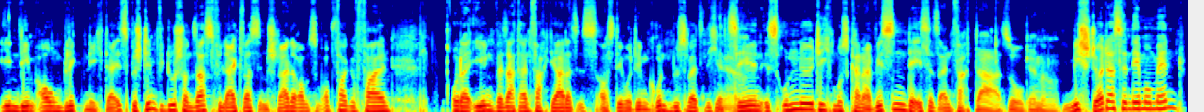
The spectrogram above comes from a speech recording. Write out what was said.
in dem Augenblick nicht. Da ist bestimmt, wie du schon sagst, vielleicht was im Schneideraum zum Opfer gefallen oder irgendwer sagt einfach, ja, das ist aus dem und dem Grund, müssen wir jetzt nicht erzählen, ist unnötig, muss keiner wissen, der ist jetzt einfach da. So. Genau. Mich stört das in dem Moment,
